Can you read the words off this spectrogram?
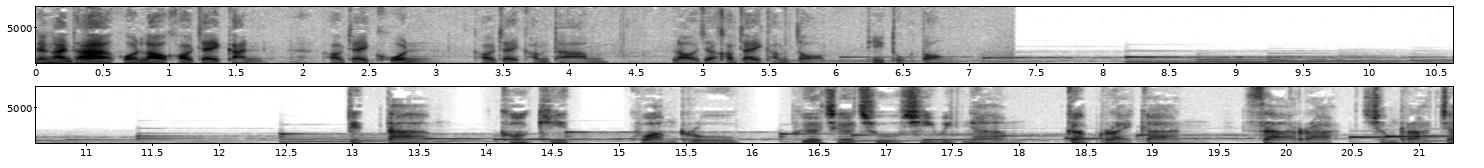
ดังนั้นถ้าคนเราเข้าใจกัน เข้าใจคน เข้าใจคำถาม เราจะเข้าใจคำตอบ ที่ถูกต้องติดตาม ข้อคิด ความรู้เพื่อเชิดชูชีวิตงาม กับรายการ สาระชำระใจ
